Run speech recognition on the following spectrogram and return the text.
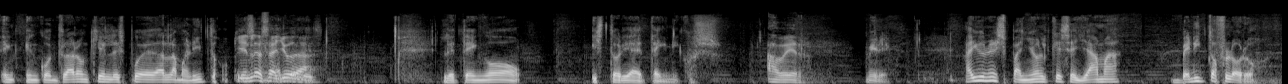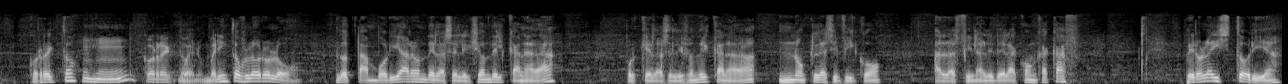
en- encontraron quién les puede dar la manito. ¿Quién les ayuda? Le tengo historia de técnicos. A ver. Mire, hay un español que se llama Benito Floro, ¿correcto? Correcto. Bueno, Benito Floro lo, lo tamborearon de la selección del Canadá porque la selección del Canadá no clasificó a las finales de la CONCACAF. Pero la historia,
